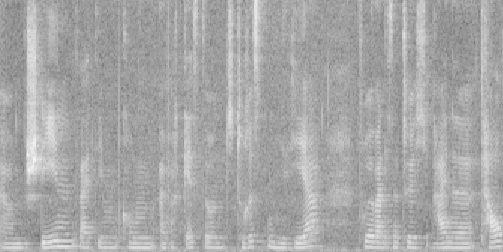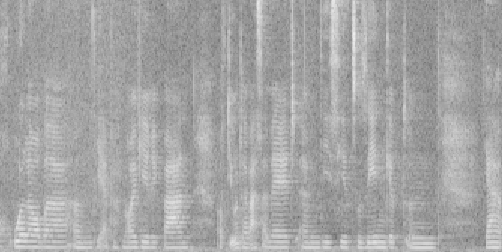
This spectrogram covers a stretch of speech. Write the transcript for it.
ähm, bestehen. Seitdem kommen einfach Gäste und Touristen hierher. Früher waren das natürlich reine Tauchurlauber, ähm, die einfach neugierig waren auf die Unterwasserwelt, ähm, die es hier zu sehen gibt. Und ja,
